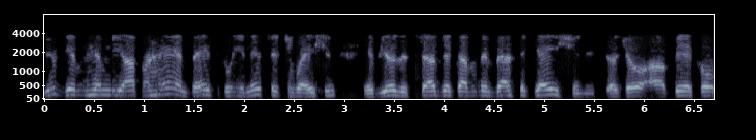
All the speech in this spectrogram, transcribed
you're giving him the upper hand basically in this situation. If you're the subject of an investigation, does your uh, vehicle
